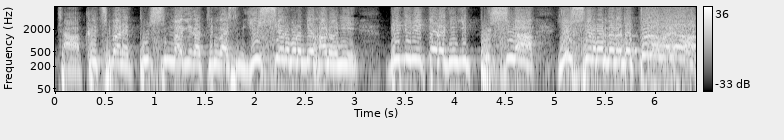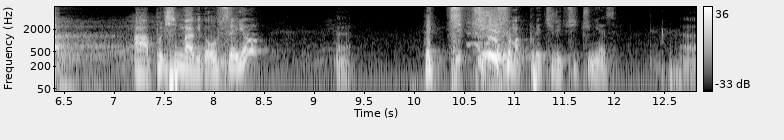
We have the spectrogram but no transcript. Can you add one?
자 그 집안에 불신마귀가 들어가 있으면 예수 이름으로 명하노니 믿음이 떨어진 이 불신아 예수 이름으로 명하노 떠나가라! 아 불신마귀도 없어요? 집중해서 막 그래 집중해서 어,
